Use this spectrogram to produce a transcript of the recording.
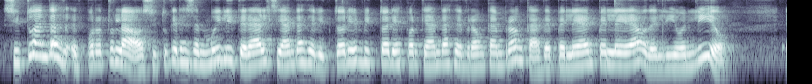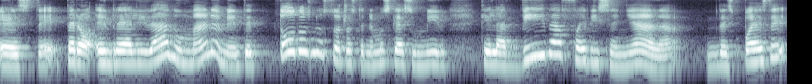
Si tú andas, eh, por otro lado, si tú quieres ser muy literal, si andas de victoria en victoria es porque andas de bronca en bronca, de pelea en pelea o de lío en lío. Este, pero en realidad, humanamente, todos nosotros tenemos que asumir que la vida fue diseñada después de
